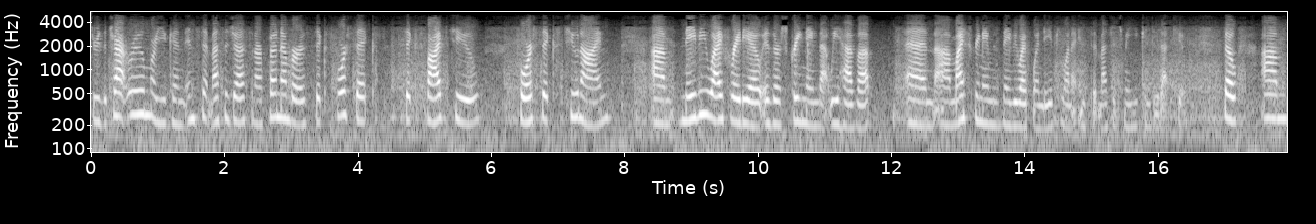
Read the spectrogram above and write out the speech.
through the chat room, or you can instant message us. And our phone number is six four six six five two four six two nine. Um, Navy Wife Radio is our screen name that we have up and uh, my screen name is Navy Wife Wendy. If you want to instant message me, you can do that too. So, um,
